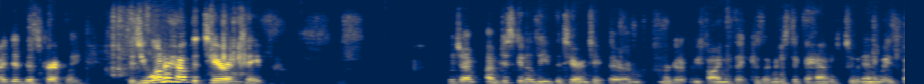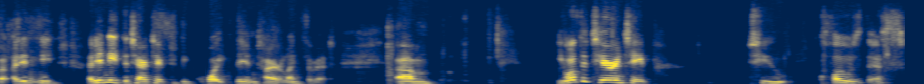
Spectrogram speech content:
I did this correctly. Because you want to have the tear and tape. Which I'm, I'm just gonna leave the tear and tape there and we're gonna be fine with it because I'm gonna stick the handle to it anyways, but I didn't need, I didn't need the tear and tape to be quite the entire length of it. Um, You want the tear and tape to close this.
